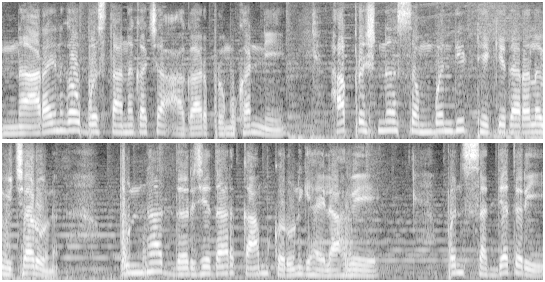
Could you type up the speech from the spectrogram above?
नारायणगाव बस स्थानकाच्या आगार प्रमुखांनी हा प्रश्न संबंधित ठेकेदाराला विचारून पुन्हा दर्जेदार काम करून घ्यायला हवे. पण सध्या तरी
